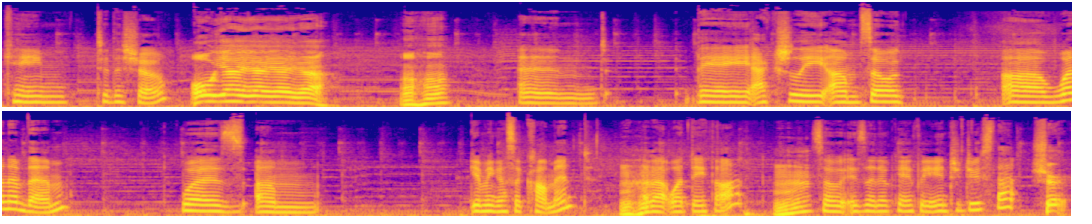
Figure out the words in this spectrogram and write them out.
came to the show, Oh yeah, yeah, yeah, yeah. Uh huh. and they actually um so uh one of them was um giving us a comment about what they thought. So is it okay if we introduce that? Sure.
